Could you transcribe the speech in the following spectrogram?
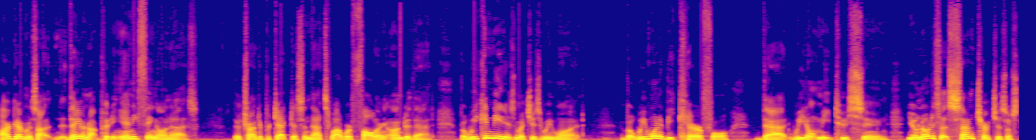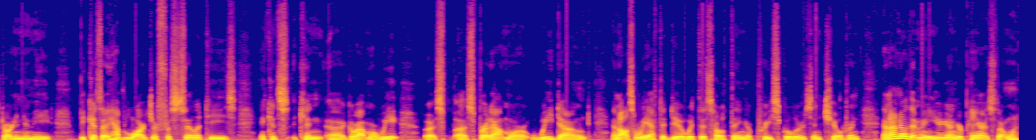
Our government's not, they are not putting anything on us. They're trying to protect us, and that's why we're following under that. But we can meet as much as we want. But we want to be careful that we don't meet too soon. You'll notice that some churches are starting to meet because they have larger facilities and can, can uh, go out more. We uh, sp- uh, spread out more. We don't. And also, we have to deal with this whole thing of preschoolers and children. And I know that many of your younger parents don't want,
